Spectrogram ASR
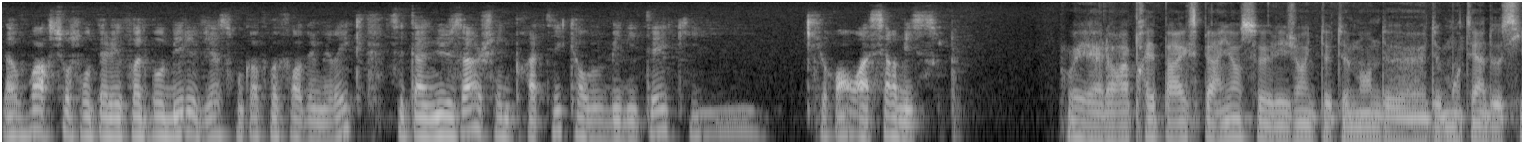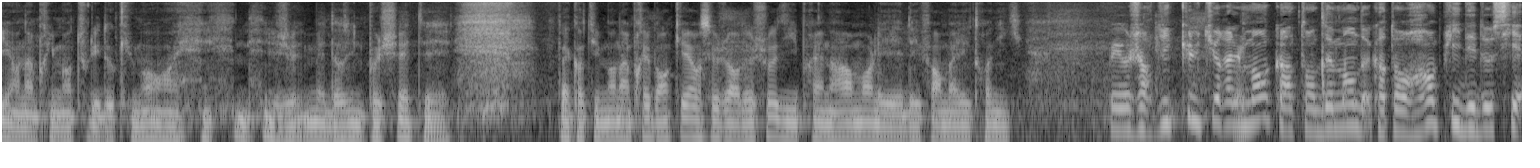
l'avoir sur son téléphone mobile via son coffre-fort numérique, c'est un usage et une pratique en mobilité qui, qui rend un service. Oui, alors après, par expérience, les gens ils te demandent de, monter un dossier en imprimant tous les documents et de mettre dans une pochette. Et quand tu demandes un prêt bancaire ou ce genre de choses, ils prennent rarement les formats électroniques. Oui, aujourd'hui, culturellement, quand on demande, quand on remplit des dossiers,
